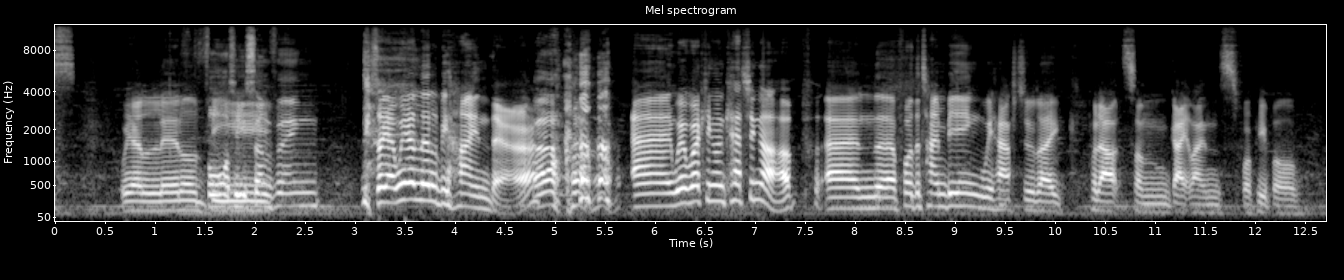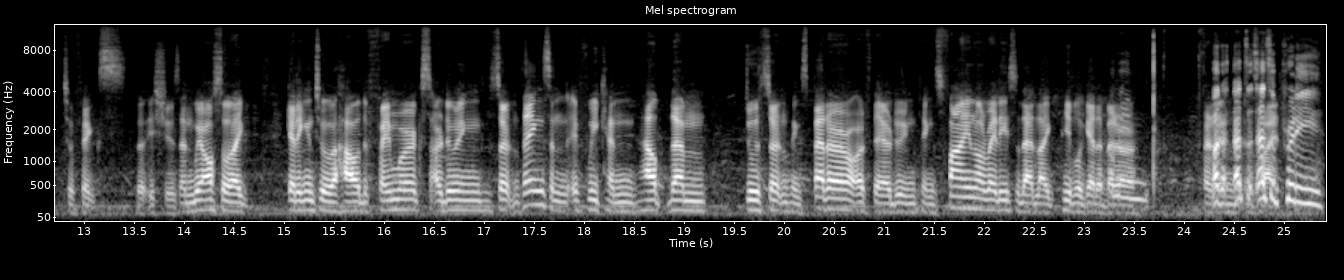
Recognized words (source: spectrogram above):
is. We are a little 40 something. So yeah, we're a little behind there, and we're working on catching up. And uh, for the time being, we have to like put out some guidelines for people to fix the issues. And we're also like getting into how the frameworks are doing certain things, and if we can help them do certain things better, or if they are doing things fine already, so that like people get a better. mean, better that's, that's a pretty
